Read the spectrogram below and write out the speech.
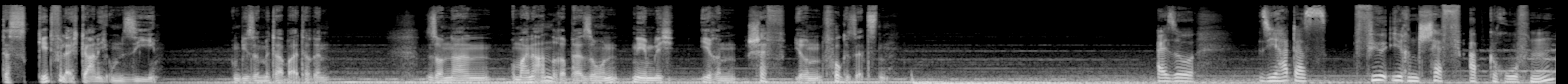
das geht vielleicht gar nicht um sie, um diese Mitarbeiterin, sondern um eine andere Person, nämlich ihren Chef, ihren Vorgesetzten. Also, sie hat das für ihren Chef abgerufen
